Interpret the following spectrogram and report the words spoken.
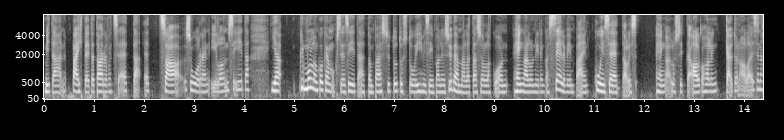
mitään päihteitä tarvitse, että, että saa suuren ilon siitä. Ja kyllä mulla on kokemuksia siitä, että on päässyt tutustumaan ihmisiin paljon syvemmällä tasolla, kun on hengailu niiden kanssa selvinpäin, kuin se, että olisi hengailu sitten alkoholin käytön alaisena.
